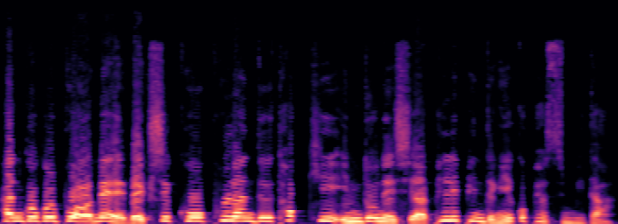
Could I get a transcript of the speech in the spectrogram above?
한국을 포함해 멕시코, 폴란드, 터키, 인도네시아, 필리핀 등이 꼽혔습니다.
